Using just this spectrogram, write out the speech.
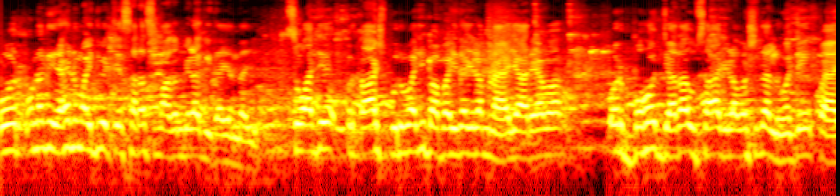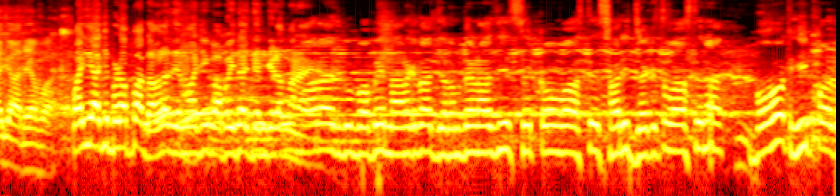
ਔਰ ਉਹਨਾਂ ਦੀ ਰਹਿਨੁਮਾਈ ਦੇ ਵਿੱਚ ਇਹ ਸਾਰਾ ਸਮਾਗਮ ਜਿਹੜਾ ਕੀਤਾ ਜਾਂਦਾ ਜੀ। ਸੋ ਅੱਜ ਪ੍ਰਕਾਸ਼ ਪੁਰਬ ਆ ਜੀ ਬਾਬਾ ਜੀ ਦਾ ਜਿਹੜਾ ਮਨਾਇਆ ਜਾ ਰਿਹਾ ਵਾ। ਔਰ ਬਹੁਤ ਜ਼ਿਆਦਾ ਉਤਸ਼ਾਹ ਜਿਹੜਾ ਵਾ ਸ਼ਰਧਾਲੂਆਂ 'ਚ ਪਾਇਆ ਜਾ ਰਿਹਾ ਵਾ। ਭਾਜੀ ਅੱਜ ਬੜਾ ਭਾਗਾ ਵਾਲਾ ਦਿਨ ਵਾ ਜੀ ਬਾਬਾ ਜੀ ਦਾ ਦਿਨ ਜਿਹੜਾ ਮਨਾਇਆ ਮਹਾਰਾਜ ਗੁਰੂ ਬਾਬੇ ਨਾਨਕ ਦਾ ਜਨਮ ਦਿਨ ਆ ਜੀ। ਸਿੱਖ ਵਾਸਤੇ ਸਾਰੀ ਜਗਤ ਵਾਸਤੇ ਨਾ ਬਹੁਤ ਹੀ ਭੜ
